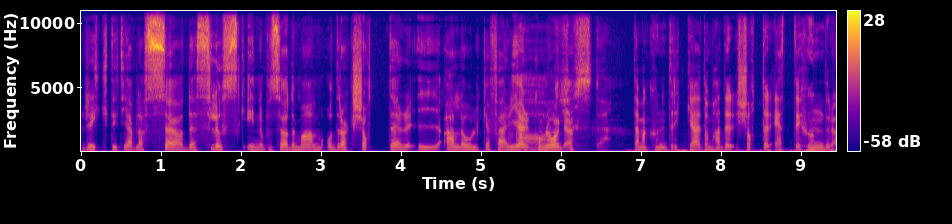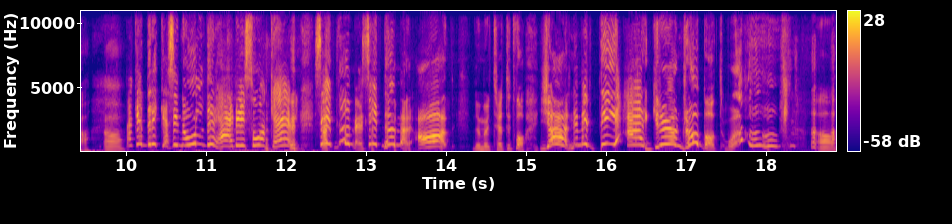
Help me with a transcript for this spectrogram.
riktigt jävla söderslusk inne på Södermalm och drack shotter i alla olika färger. Kommer du ihåg det? Ah, det. Där man kunde dricka, de hade shotter 1 till 100. Ja. Man kan dricka sin ålder här, det är så kul! Sitt nummer, sitt nummer! Ja, nummer 32. Ja, nej men det är grön robot! Ja.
